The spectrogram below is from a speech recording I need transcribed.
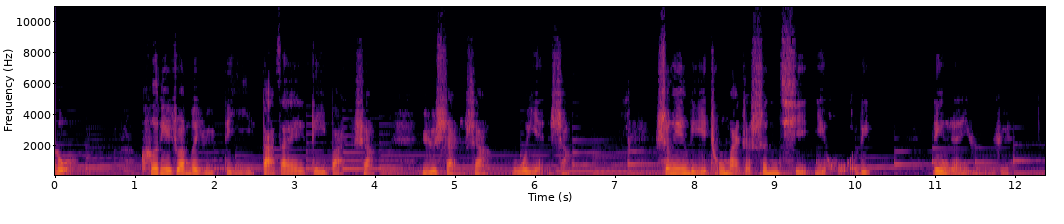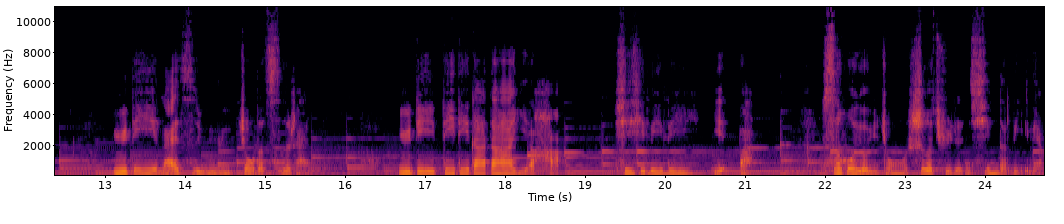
落，颗粒状的雨滴打在地板上、雨伞上、屋檐上，声音里充满着生气与活力，令人愉悦。雨滴来自于宇宙的自然，雨滴滴滴答答也好，淅淅沥沥也罢，似乎有一种摄取人心的力量。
